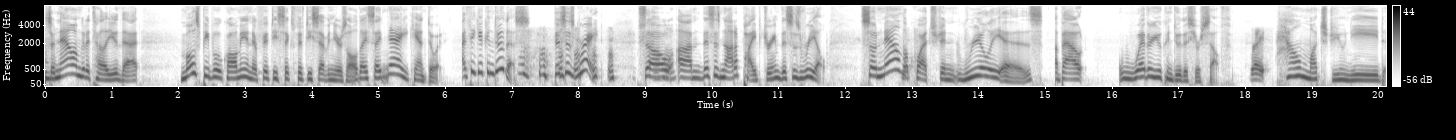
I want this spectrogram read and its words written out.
So now I'm going to tell you that most people who call me and they're 56, 57 years old, I say, nah, you can't do it. I think you can do this. this is great. So um, this is not a pipe dream. This is real. So now the question really is about whether you can do this yourself. Right. How much do you need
